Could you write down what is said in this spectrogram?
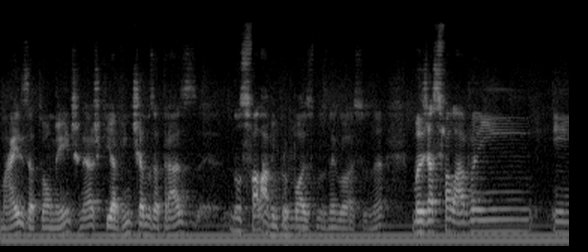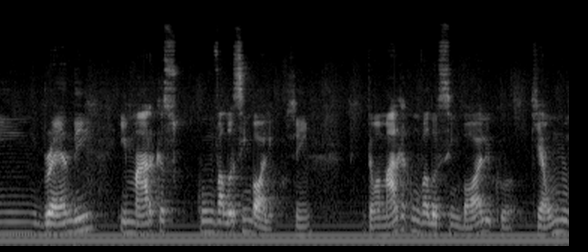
mais atualmente, né? Acho que há 20 anos atrás não se falava em propósito nos negócios, né? Mas já se falava em, em branding e marcas com valor simbólico. Sim. Então a marca com valor simbólico, que é um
